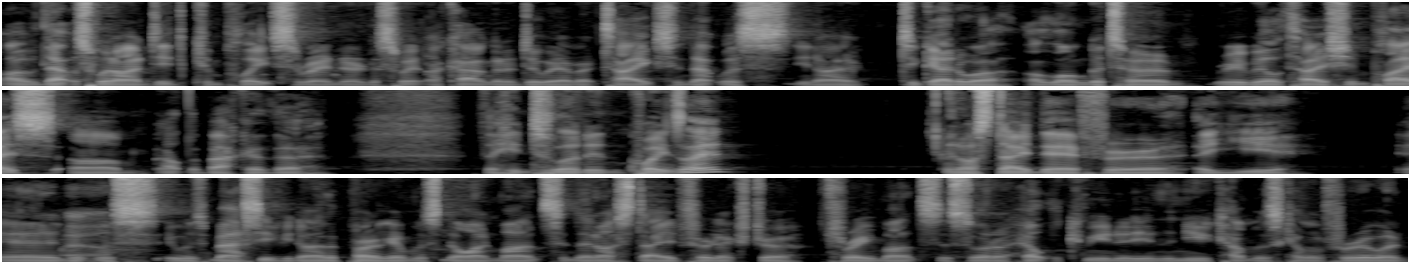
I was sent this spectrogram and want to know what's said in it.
I, that was when I did complete surrender and just went, okay, I'm going to do whatever it takes. And that was, you know, to go to a, a longer term rehabilitation place um, up the back of the the hinterland in Queensland and I stayed there for a year, and wow. it was it was massive. You know, the program was nine months, and then I stayed for an extra three months to sort of help the community and the newcomers coming through, and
